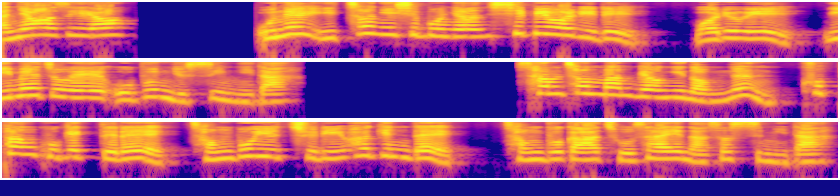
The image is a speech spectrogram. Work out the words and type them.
안녕하세요. 오늘 2025년 12월 1일 월요일 위메조의 5분 뉴스입니다. 3천만 명이 넘는 쿠팡 고객들의 정보 유출이 확인돼 정부가 조사에 나섰습니다.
